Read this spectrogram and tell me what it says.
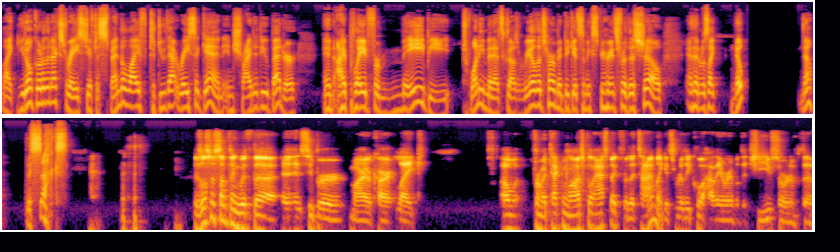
Like you don't go to the next race, you have to spend a life to do that race again and try to do better. And I played for maybe 20 minutes because I was real determined to get some experience for this show, and then was like, nope, no, this sucks. There's also something with the in Super Mario Kart, like oh, from a technological aspect for the time, like it's really cool how they were able to achieve sort of the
